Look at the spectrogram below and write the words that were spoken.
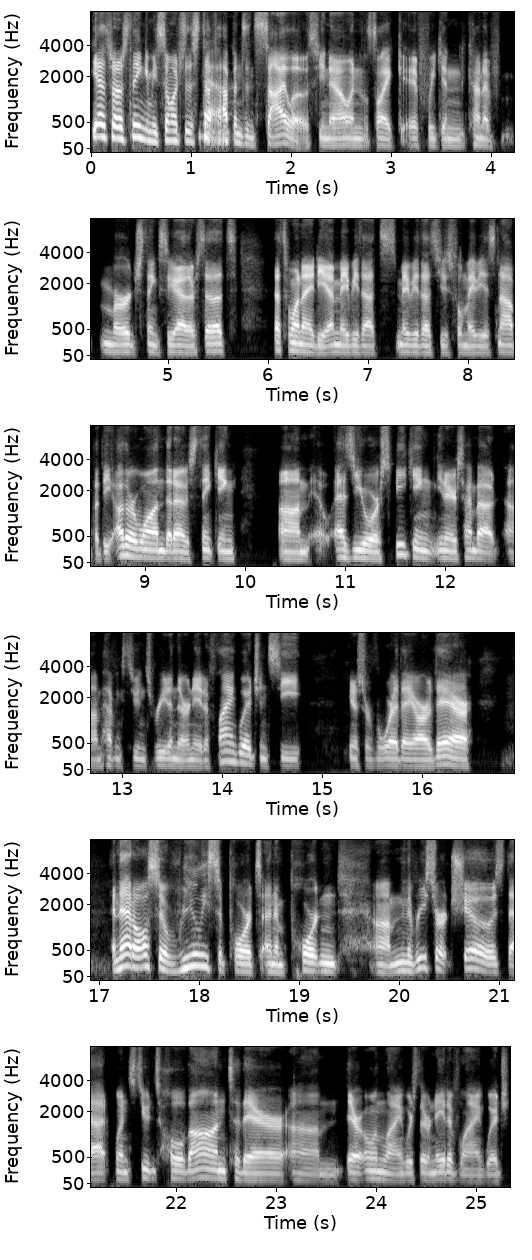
Yeah, that's what I was thinking. I mean, so much of this stuff Yeah. happens in silos, you know, and it's like if we can kind of merge things together. So that's that's one idea. Maybe that's maybe that's useful. Maybe it's not. But the other one that I was thinking, um, as you were speaking, you know, you're talking about um, having students read in their native language and see, you know, sort of where they are there, and that also really supports an important. Um, the research shows that when students hold on to their um, their own language, their native language,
